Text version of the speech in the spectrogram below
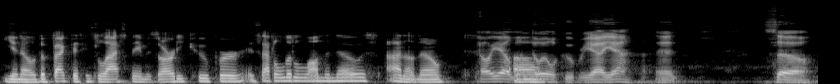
you know, the fact that his last name is already Cooper is that a little on the nose? I don't know. Oh yeah, Lynn Um, Doyle Cooper. Yeah, yeah. And so,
